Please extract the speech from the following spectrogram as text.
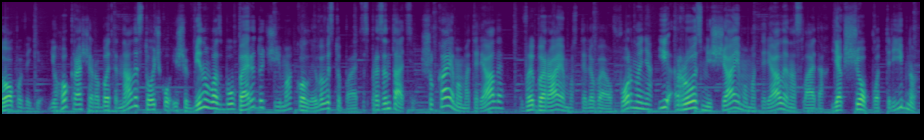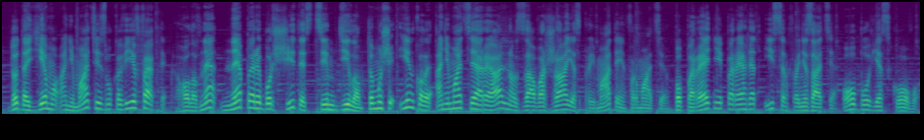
доповіді. Його краще робити на листочку і щоб він у вас був перед очима, коли ви виступаєте з презентації. Шукаємо матеріали, вибираємо стильове оформлення і розміщаємо матеріали на слайдах. Якщо потрібно, додаємо анімації і звукові ефекти. Головне не переборщити з цим ділом, тому що інколи анімація реально заважає сприймати інформацію. Попередній перегляд і синхронізація обов'язково.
